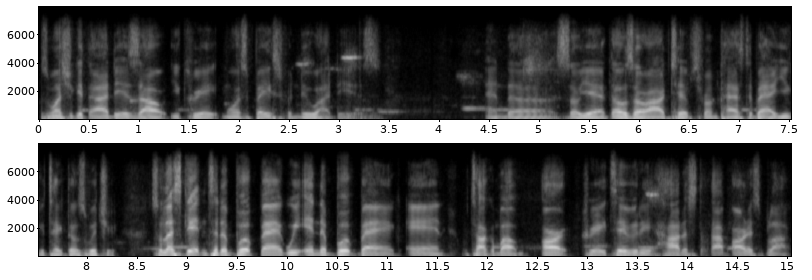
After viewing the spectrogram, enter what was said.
Because once you get the ideas out, you create more space for new ideas. And uh, so yeah, those are our tips from Pass the Bag. You can take those with you. So let's get into the book bag. We in the book bag, and we're talking about art, creativity, how to stop artist block.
